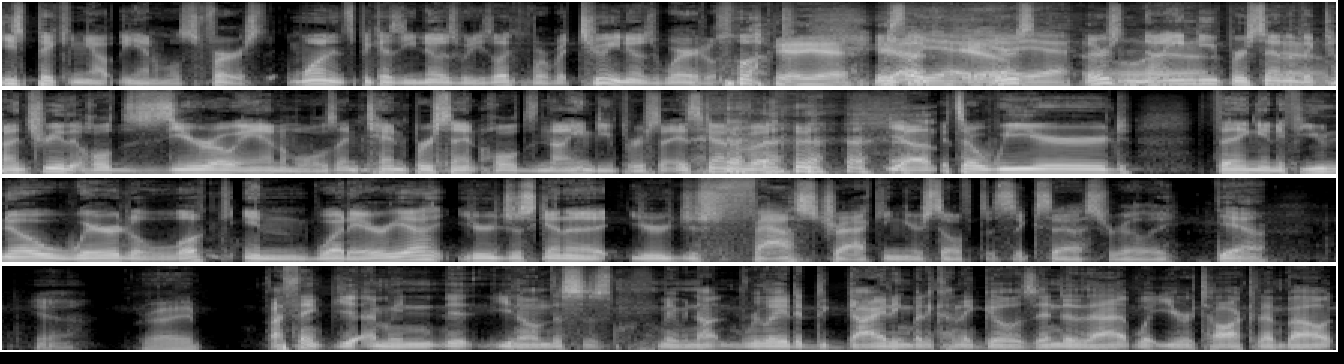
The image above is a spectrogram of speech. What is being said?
he's picking out the animals first. One, it's because he knows what he's looking for, but two, he knows where to look. Yeah, yeah. It's yeah, like yeah, yeah, there's yeah. there's Oh, ninety percent of the country that holds zero animals, and ten percent holds ninety percent. It's kind of a Yeah. it's a weird thing, and if you know where to look in what area, you're just gonna you're just fast tracking yourself to success. Really, Yeah. yeah. Right. I think, yeah, I mean, it, you know, this is maybe not related to guiding, but it kind of goes into that. What you were talking about,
